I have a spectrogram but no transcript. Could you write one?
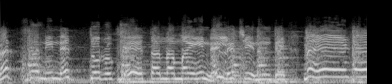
వెచ్చని నెత్తురు కేతనమై నిలిచింది మేడే మేడే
